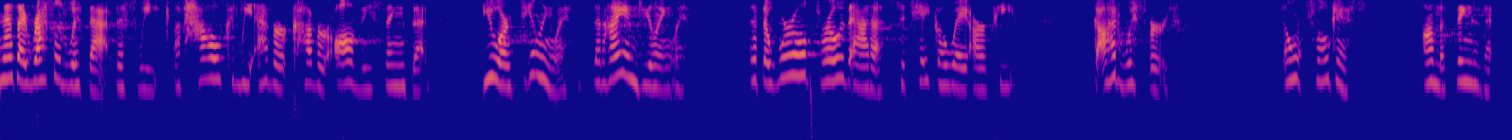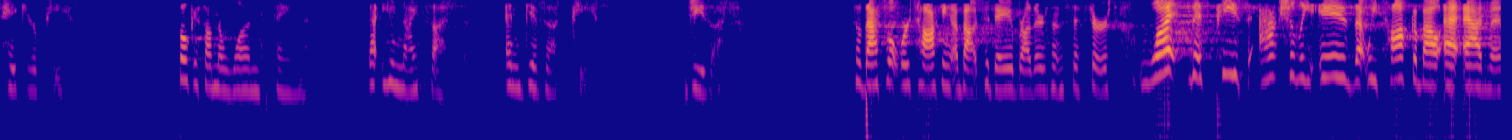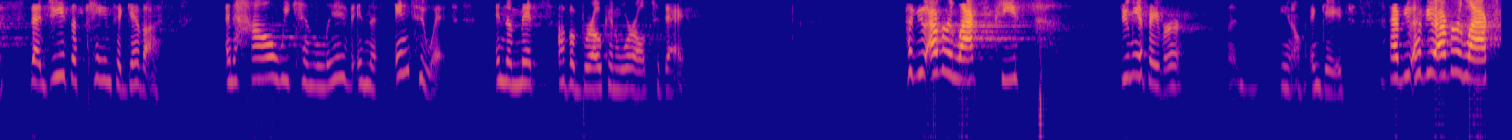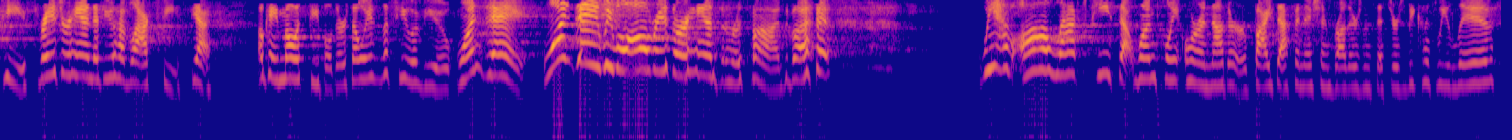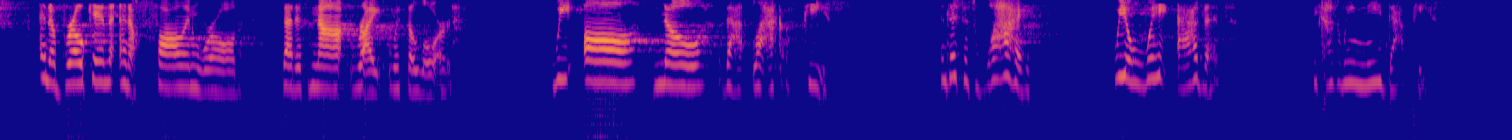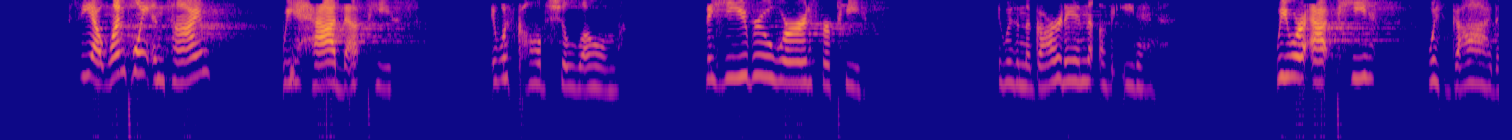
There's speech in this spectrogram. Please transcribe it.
And as I wrestled with that this week of how could we ever cover all of these things that you are dealing with, that I am dealing with, that the world throws at us to take away our peace, God whispered, don't focus on the things that take your peace. Focus on the one thing that unites us and gives us peace, Jesus. So that's what we're talking about today, brothers and sisters. What this peace actually is that we talk about at Advent, that Jesus came to give us, and how we can live in the, into it in the midst of a broken world today. Have you ever lacked peace? Do me a favor, you know, engage. Have you, have you ever lacked peace? Raise your hand if you have lacked peace. Yes. Okay, most people. There's always the few of you. One day, one day we will all raise our hands and respond. But we have all lacked peace at one point or another by definition, brothers and sisters, because we live in a broken and a fallen world that is not right with the Lord. We all know that lack of peace. And this is why we await Advent, because we need that peace. See, at one point in time, we had that peace. It was called shalom, the Hebrew word for peace. It was in the Garden of Eden. We were at peace with God.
